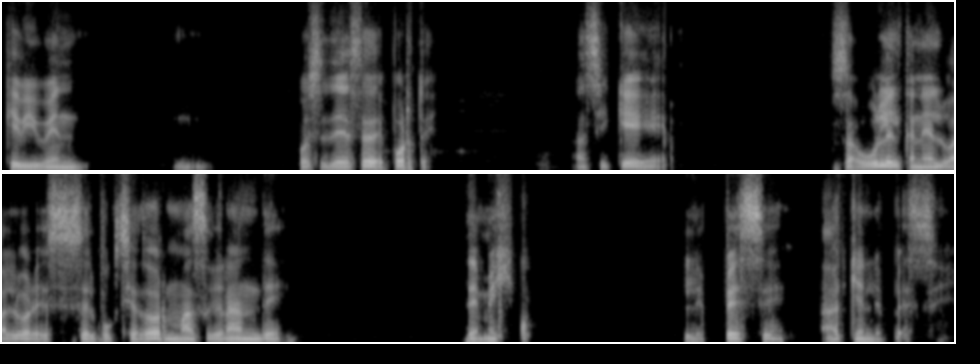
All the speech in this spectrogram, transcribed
que viven mm, pues de ese deporte. Así que Saúl El Canelo Álvarez es el boxeador más grande de México. Pese a quien le pese.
